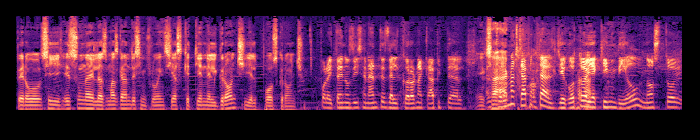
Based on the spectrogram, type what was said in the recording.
Pero sí, es una de las más grandes influencias que tiene el grunge y el post-grunge. Por ahí también nos dicen antes del Corona Capital. ¿Al Exacto. Corona Capital llegó todavía Kim Deal. No estoy.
